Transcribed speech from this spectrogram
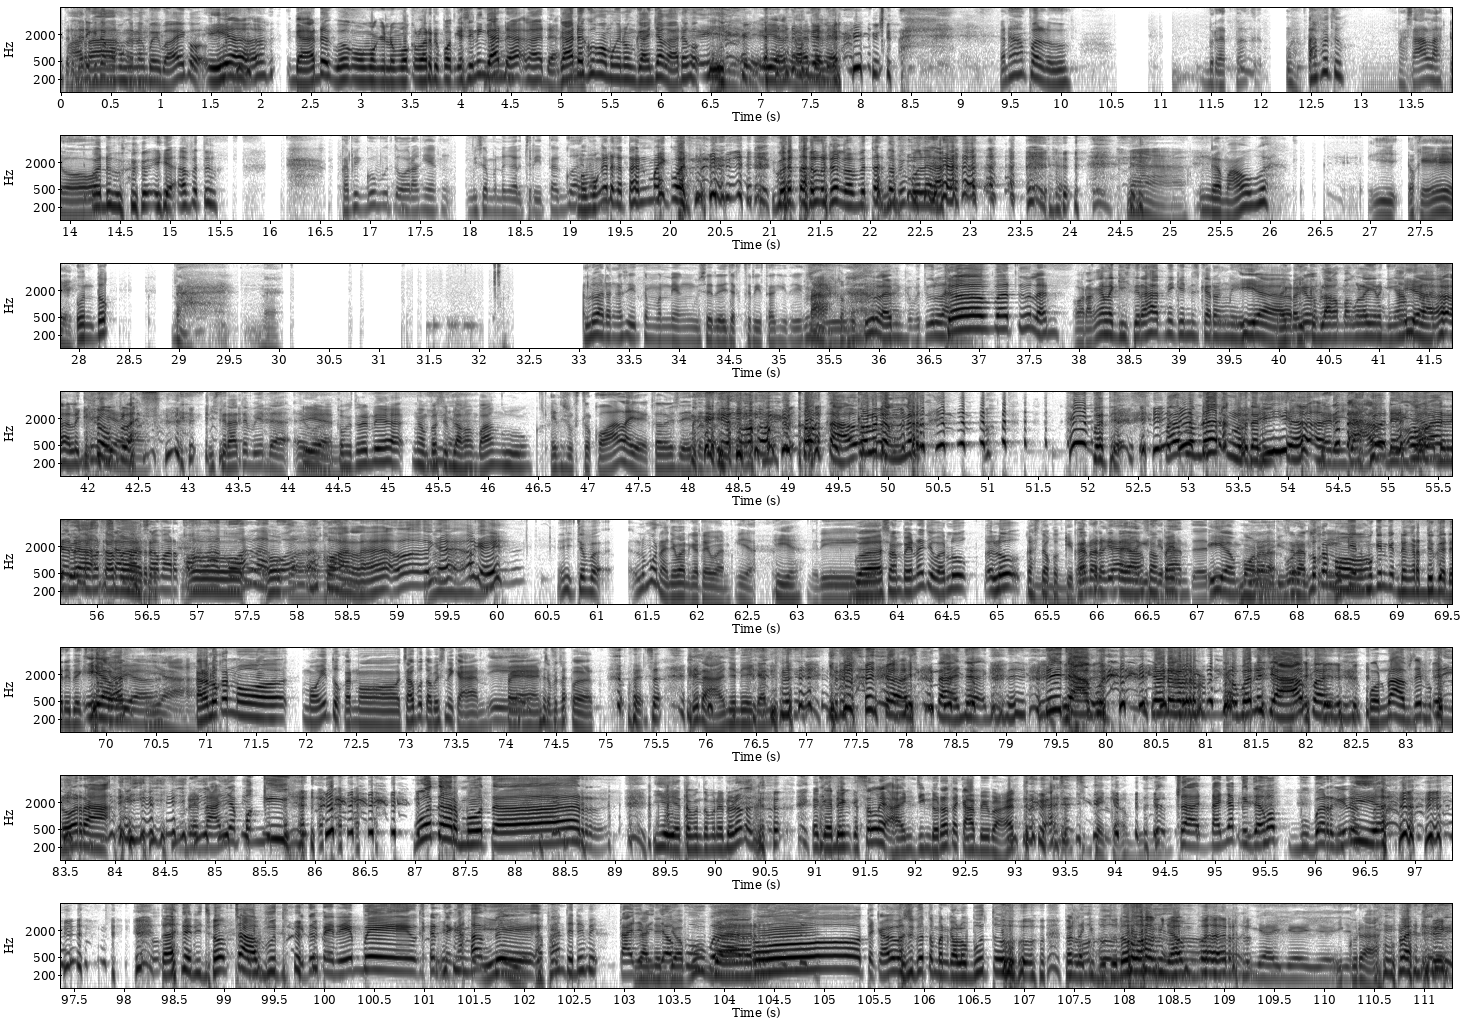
Tadi kita ngomongin yang baik-baik kok iya, gak ada gua ngomongin lu mau keluar di podcast ini gak ada, gak ada. Gak ada gue ngomongin yang ganja gak ada kok iya, gak ada. Kenapa lu? Berat banget. Apa tuh? Masalah dong. Waduh, iya apa tuh? Tapi gue butuh orang yang bisa mendengar cerita gue. Ngomongnya deketan mic Wan. gua tahu lu udah gak betah tapi boleh lah. Nah nggak mau gue. I- Oke. Untuk Nah lu ada gak sih temen yang bisa diajak cerita gitu yang Nah, kebetulan. Kebetulan Kebetulan. Orangnya lagi istirahat nih kayaknya sekarang nih Iya, Lagi orangnya- ke belakang panggung lagi lagi Iya, ngamplas lagi Iya. ngomplas. Istirahatnya beda Iya, emang. kebetulan dia ngamplas di Iya. belakang panggung. instruktur koala ya kalau saya itu. Kau tahu? Kok lu denger? Hebat ya Padahal belum datang loh tadi Iya, dari jauh dari. Oh, jalan dari jauh ada samar-samar. samar koala Oh, koala oh, koala koala. Oh, oke. Oke. Eh, Coba Lu mau nanya Wan ke Tewan Iya. Iya. Jadi Gua sampein aja Wan lu lu kasih tau ke kita Kan kita yang sampein. Iya, mau orang lagi istirahat. lagi Lu kan mau Mungkin mungkin denger juga dari backstage Iya, kan iya. Iya Karena lu kan mau mau itu kan mau cabut abis ini kan. Iya. Pengen cepet-cepet. Masa dia nanya nih kan gitu saja. Nanya gitu Dia cabut Yang denger jawabannya siapa mohon maaf saya bukan Dora. Udah nanya pergi. muter muter. Iya ya teman-temannya Dora kagak kagak ada yang kesel ya anjing Dora TKB banget. TKB Ta- Tanya kejawab bubar gitu. iya. Tanya dijawab cabut. Itu TDB bukan TKB. Iya. Apaan TDB? Tanya Tanya dijawab bubar. bubar. Oh, TKB maksud gue teman kalau butuh. Pas lagi butuh doang nyamper. Iya iya iya. Iya. kurang lanjut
